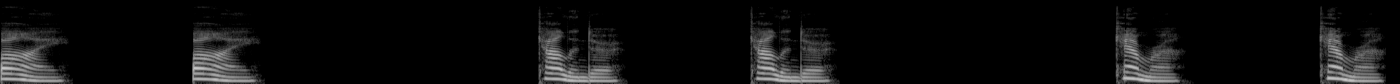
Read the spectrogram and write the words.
Buy. Buy calendar. Calendar. Camera. Camera.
